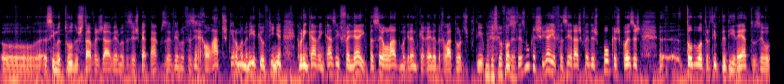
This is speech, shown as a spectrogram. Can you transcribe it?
o- acima de tudo, estava já a ver-me a fazer espetáculos, a ver-me a fazer relatos, que era uma mania que eu tinha, que brincava em casa e falhei. Passei ao lado de uma grande carreira de relator desportivo. Nunca chegou a Com fazer? certeza, nunca cheguei a fazer. Acho que foi das poucas coisas, eh, todo outro tipo de diretos. Eu,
